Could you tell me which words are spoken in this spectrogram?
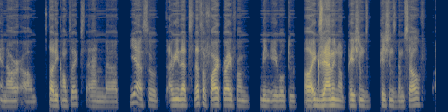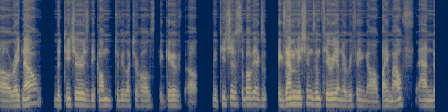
in our um, study complex and uh, yeah so i mean that's that's a far cry from being able to uh, examine on patients patients themselves uh, right now the teachers they come to the lecture halls they give uh, they teach us about the ex- examinations and theory and everything uh, by mouth and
